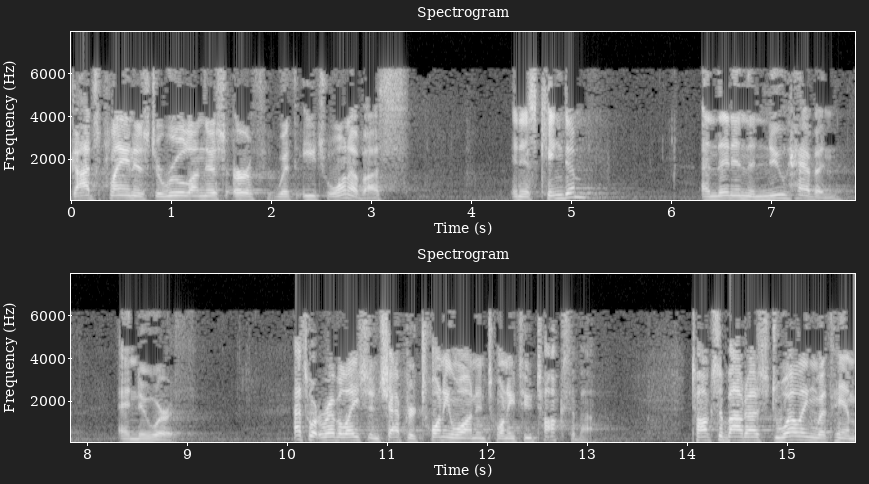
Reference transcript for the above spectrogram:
God's plan is to rule on this earth with each one of us in His kingdom and then in the new heaven and new earth. That's what Revelation chapter 21 and 22 talks about talks about us dwelling with Him,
